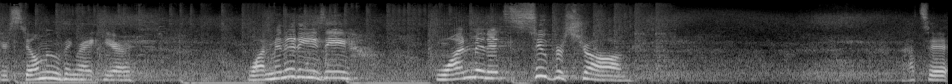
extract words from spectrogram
You're still moving right here. One minute easy, one minute super strong. It.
